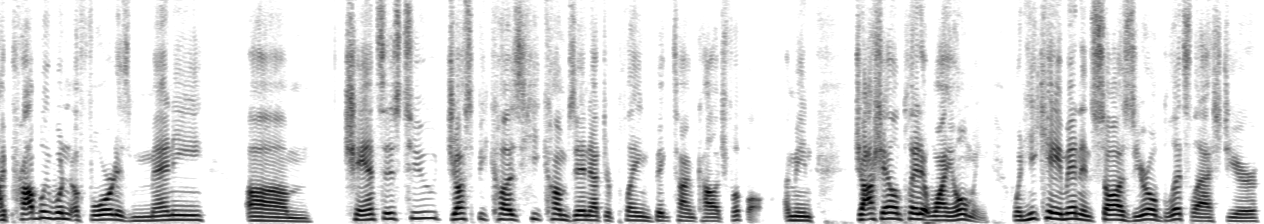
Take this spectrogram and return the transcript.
I probably wouldn't afford as many um, chances to just because he comes in after playing big time college football. I mean, Josh Allen played at Wyoming when he came in and saw zero blitz last year,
